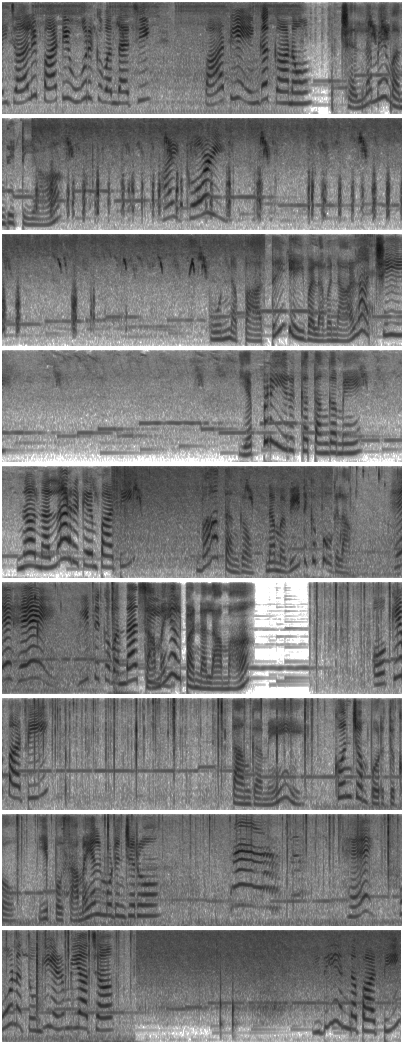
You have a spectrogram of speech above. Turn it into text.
ஐ jolly பாட்டி ஊருக்கு வந்தாச்சு. பாட்டிய எங்க காணோம்? செல்லமே வந்துட்டியா? ஐ கோழி. உன்னை பார்த்து இவ்வளவு நாள் ஆச்சு எப்படி இருக்க தங்கமே? நான் நல்லா இருக்கேன் பாட்டி. வா தங்கம் நம்ம வீட்டுக்கு போகலாம். ஹே ஹே வீட்டுக்கு வந்தாச்சு. சமையல் பண்ணலாமா? ஓகே பாட்டி. தங்கமே கொஞ்சம் பொறுத்துக்கோ. இப்போ சமையல் முடிஞ்சிரும். ஹே பூனை தூங்கி எழும்பியாச்சா? இது என்ன பாட்டி?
